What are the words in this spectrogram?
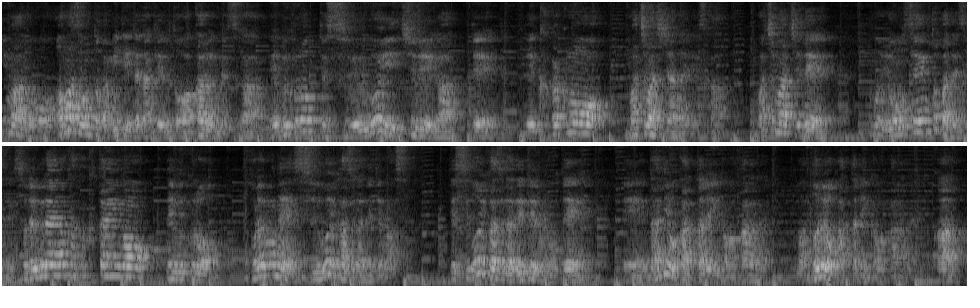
今あの Amazon とか見ていただけると分かるんですが寝袋ってすごい種類があってで価格もまちまちじゃないですか。まちまちでこの4000円とかですねそれぐらいの価格帯の寝袋。これもねすごい数が出てます。ですごい数が出てるので、えー、何を買ったらいいかわからない、まあ、どれを買ったらいいかわからないとか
